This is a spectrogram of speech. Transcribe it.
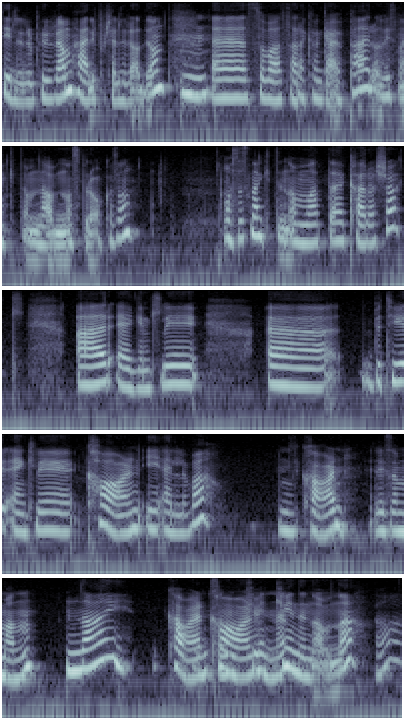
tidligere program her i Fortellerradioen Mm. eh, så var Sara Kagaup her, og vi snakket om navn og språk og sånn. Og så snakket hun om at eh, Karasjok er egentlig eh, Betyr egentlig karen i elva. Mm, Karen, liksom mannen. Nei, Karen karen, kvinne. kvinnenavnet. Ah.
